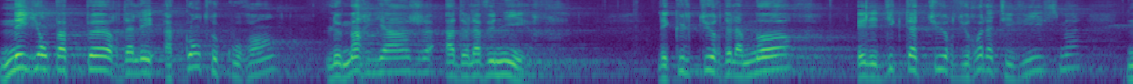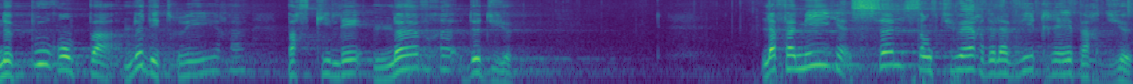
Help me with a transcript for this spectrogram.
N'ayons pas peur d'aller à contre-courant, le mariage a de l'avenir. Les cultures de la mort et les dictatures du relativisme ne pourront pas le détruire parce qu'il est l'œuvre de Dieu. La famille, seul sanctuaire de la vie créée par Dieu.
